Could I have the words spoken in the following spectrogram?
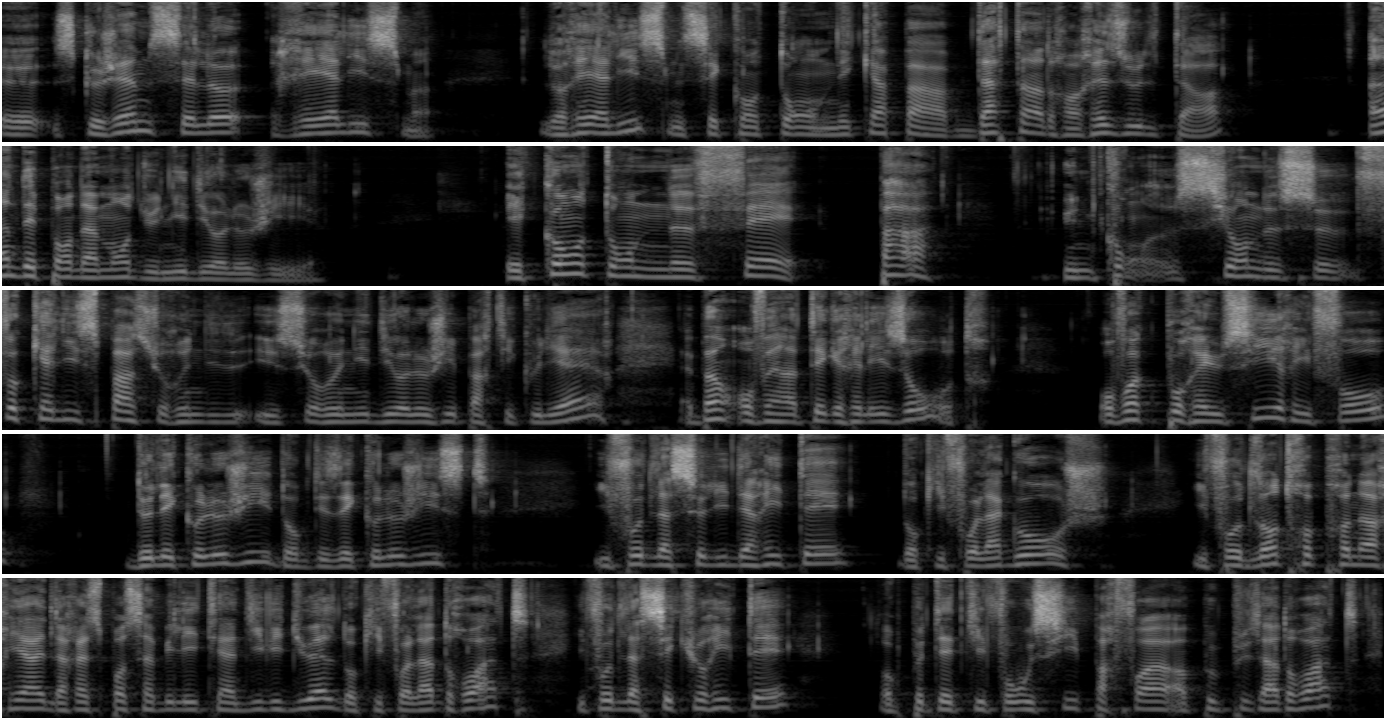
Euh, ce que j'aime, c'est le réalisme. Le réalisme, c'est quand on est capable d'atteindre un résultat indépendamment d'une idéologie. Et quand on ne fait pas si on ne se focalise pas sur une, sur une idéologie particulière, eh ben, on va intégrer les autres. On voit que pour réussir, il faut de l'écologie, donc des écologistes. Il faut de la solidarité, donc il faut la gauche. Il faut de l'entrepreneuriat et de la responsabilité individuelle, donc il faut la droite. Il faut de la sécurité, donc peut-être qu'il faut aussi parfois un peu plus à droite.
